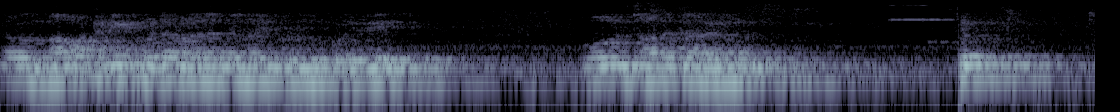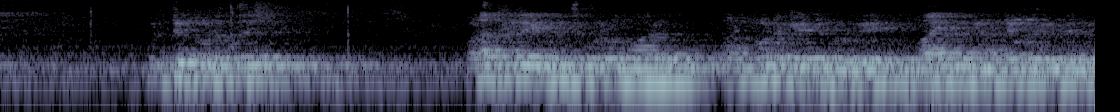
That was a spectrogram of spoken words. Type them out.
நமது மாவட்ட நீதிமன்ற வழக்கத்தில் நடைபெறுவது போலவே ஒவ்வொரு தாலுக்காவிலும் விட்டுக் கொடுத்து வழக்குகளை முடித்துக் கொள்ளுமாறு அன்போடு கேட்டுக்கொள்கிறேன். வாய்ப்புக்கு நன்றி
